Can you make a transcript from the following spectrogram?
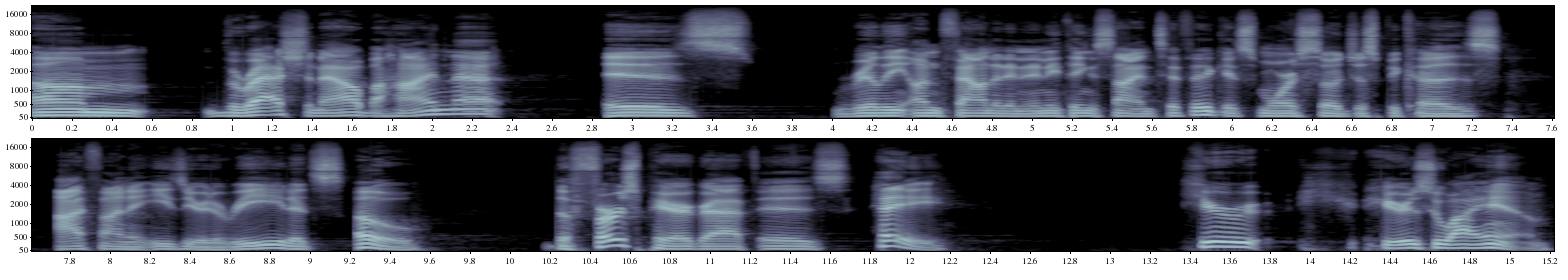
Um, the rationale behind that is really unfounded in anything scientific. It's more so just because I find it easier to read. It's oh, the first paragraph is, hey, here, here's who I am.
